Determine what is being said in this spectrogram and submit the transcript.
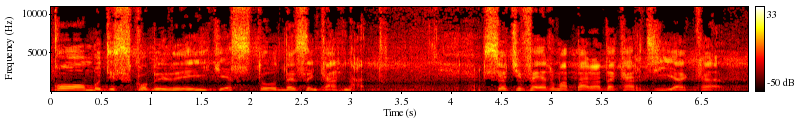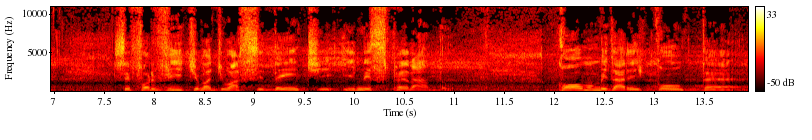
como descobrirei que estou desencarnado? Se eu tiver uma parada cardíaca, se for vítima de um acidente inesperado, como me darei conta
